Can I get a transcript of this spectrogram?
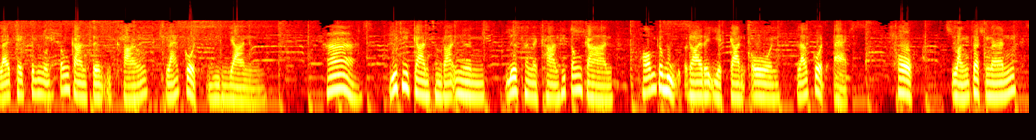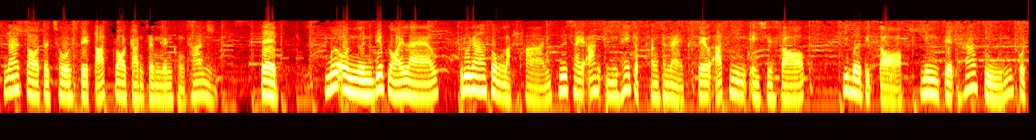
และเช็คจำนวนที่ต้องการเติมอีกครั้ง และกดยืนยัน 5. วิธีการชำระเงิน เลือกธนาคารที่ต้องการ พร้อมระบุรายละเอียดการโอน แล้วกด Add 6. หลังจากนั้นหน้าจอจะโชว์สเตตัสรอการเติมเงินของท่าน 7. เมื่อโอนเงินเรียบร้อยแล้ว กรุณาส่งหลักฐานเพื่อใช้อ้างอิงให้กับทางแผนกเซลล์แอดมินเอเชียซอฟ ที่เบอร์ติดต่อ 1750 กด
